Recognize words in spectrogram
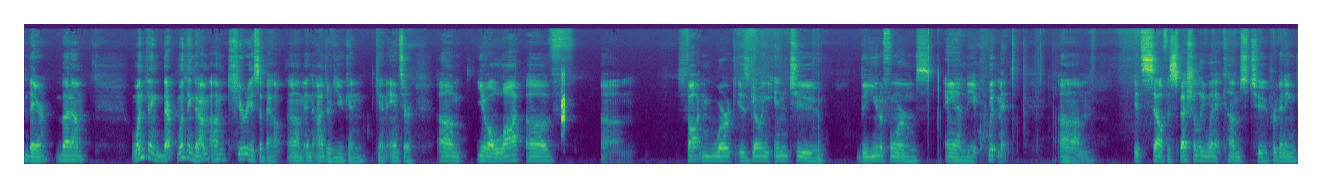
there. But um, one thing that one thing that I'm I'm curious about, um, and either of you can can answer. Um, you know, a lot of um, thought and work is going into the uniforms and the equipment um, itself, especially when it comes to preventing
